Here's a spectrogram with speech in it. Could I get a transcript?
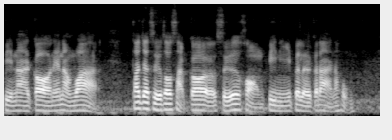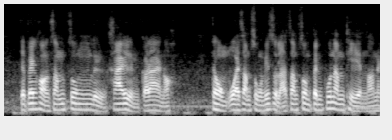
ปีหน้าก็แนะนำว่า ถ้าจะซื้อโทรศัพท์ก็ซื้อของปีนี้ไปเลยก็ได้นะผม จะเป็นของซัมซุงหรือค่ายอื่นก็ได้เนาะ แต่ผมอวยซัมซุงที่สุดละซัมซุงเป็นผู้นำเทรนเนาะใน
